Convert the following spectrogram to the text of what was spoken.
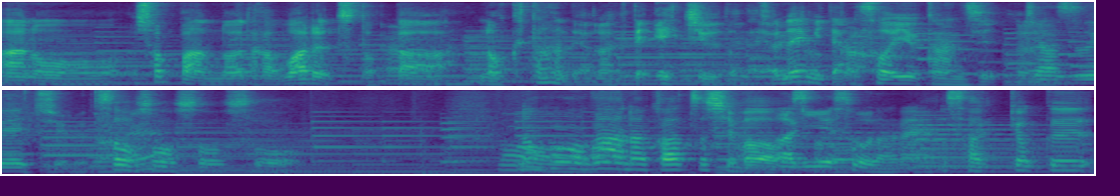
あのショパンのだからワルツとか、うん。ノクターンではなくてエチュードだよねみたいなそういう感じ、うん。ジャズエチュード、ね、そうそうそうそう。うんの方がなんか淳はありえそうだね。作曲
